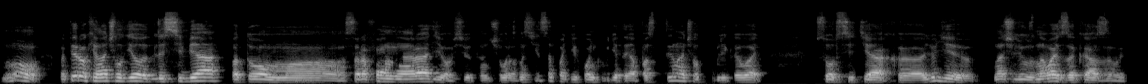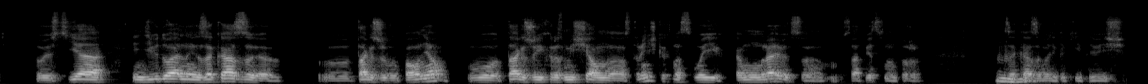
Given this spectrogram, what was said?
ну, во-первых, я начал делать для себя, потом э, сарафанное радио, все это начало разноситься потихоньку, где-то я посты начал публиковать в соцсетях, э, люди начали узнавать, заказывать. То есть я индивидуальные заказы также выполнял, вот, также их размещал на страничках на своих, кому нравится, соответственно, тоже mm-hmm. заказывали какие-то вещи.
